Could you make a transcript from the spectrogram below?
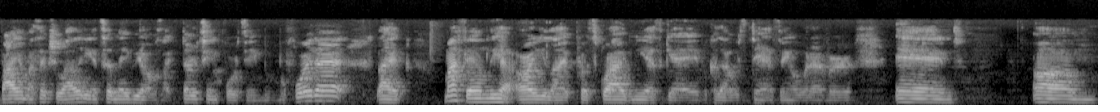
via my sexuality until maybe I was like 13, 14. But before that, like my family had already like prescribed me as gay because I was dancing or whatever. And um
